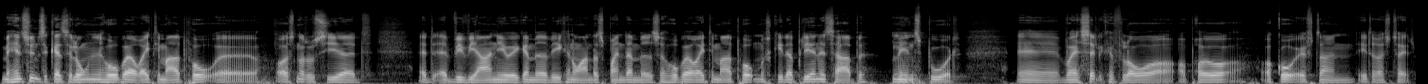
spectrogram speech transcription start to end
med hensyn til Katalonien håber jeg jo rigtig meget på, øh, også når du siger, at at, at Viviani jo ikke er med, og vi ikke har nogen andre sprinter med, så håber jeg jo rigtig meget på, måske der bliver en etape med mm. en spurt, øh, hvor jeg selv kan få lov at, at prøve at, at gå efter en, et resultat.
